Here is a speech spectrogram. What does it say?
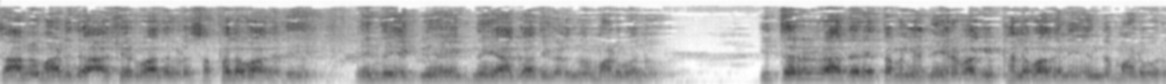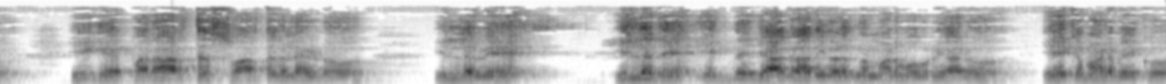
ತಾನು ಮಾಡಿದ ಆಶೀರ್ವಾದಗಳು ಸಫಲವಾಗಲಿ ಎಂದು ಯಜ್ಞ ಯಜ್ಞ ಯಾಗಾದಿಗಳನ್ನು ಮಾಡುವನು. ಇತರರಾದರೆ ತಮಗೆ ನೇರವಾಗಿ ಫಲವಾಗಲಿ ಎಂದು ಮಾಡುವರು. ಹೀಗೆ ಪರಾರ್ಥ ಸ್ವಾರ್ಥಗಳೆರಡು ಇಲ್ಲವೇ, ಇಲ್ಲದೆ ಯಜ್ಞ ಯಾಗಾದಿಗಳನ್ನು ಮಾಡುವವರು ಯಾರು? ಏಕೆ ಮಾಡಬೇಕು?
